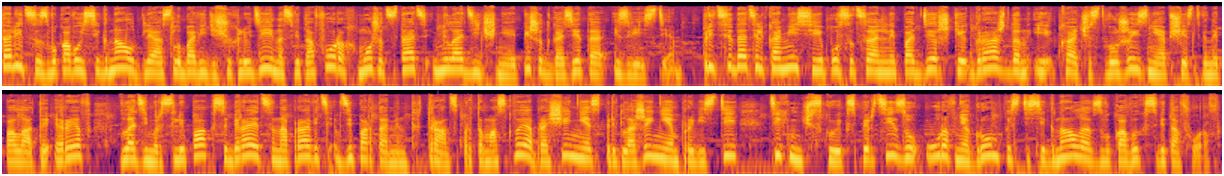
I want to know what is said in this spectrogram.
столице звуковой сигнал для слабовидящих людей на светофорах может стать мелодичнее, пишет газета «Известия». Председатель комиссии по социальной поддержке граждан и качеству жизни Общественной палаты РФ Владимир Слепак собирается направить в Департамент транспорта Москвы обращение с предложением провести техническую экспертизу уровня громкости сигнала звуковых светофоров.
